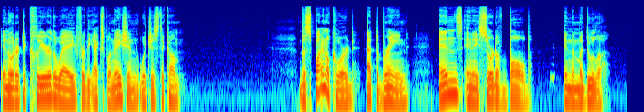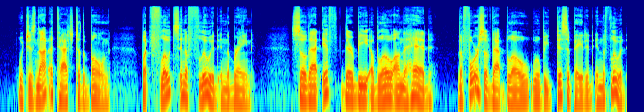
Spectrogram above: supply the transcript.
in order to clear the way for the explanation which is to come. The spinal cord at the brain ends in a sort of bulb in the medulla, which is not attached to the bone, but floats in a fluid in the brain, so that if there be a blow on the head, the force of that blow will be dissipated in the fluid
